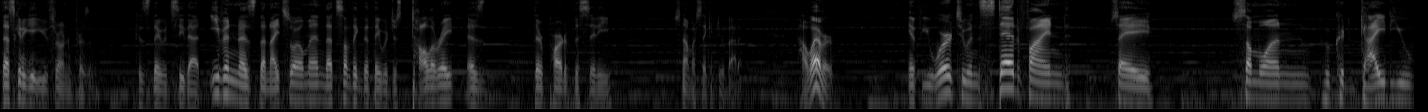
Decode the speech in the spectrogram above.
That's going to get you thrown in prison because they would see that. Even as the Night Soil men, that's something that they would just tolerate as they're part of the city. There's not much they can do about it. However, if you were to instead find, say, someone who could guide you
